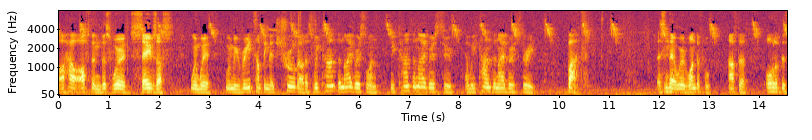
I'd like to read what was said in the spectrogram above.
Oh, how often this word saves us when we're when we read something that's true about us. We can't deny verse 1, we can't deny verse 2, and we can't deny verse 3. But, isn't that word wonderful? After all of this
